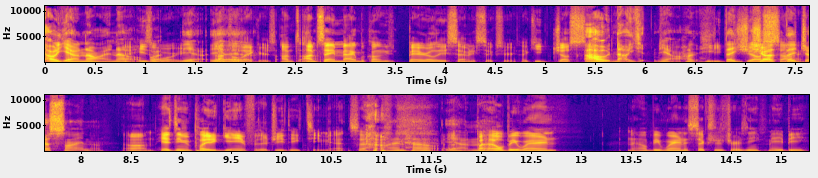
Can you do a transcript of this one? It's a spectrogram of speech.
Oh yeah, no, I know. Yeah, he's a warrior. Yeah, yeah. not the yeah. Lakers. I'm I'm saying Mac McClung is barely a 76er. Like he just. Signed. Oh no, yeah. He, He they just just, they signed. just signed him. Um, he hasn't even played a game for their G League team yet. So, I know. Yeah, no. but he'll be wearing. He'll be wearing a Sixers jersey, maybe.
